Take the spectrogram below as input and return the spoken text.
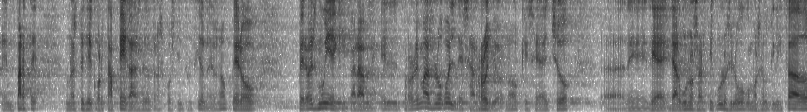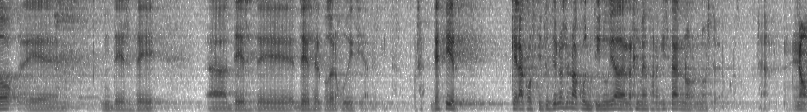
en parte una especie de cortapegas de otras constituciones, ¿no? pero pero es muy equiparable. El problema es luego el desarrollo ¿no? que se ha hecho eh, de, algunos artículos y luego cómo se ha utilizado eh, desde, uh, desde, desde, el Poder Judicial. O sea, decir que la Constitución es una continuidad del régimen franquista, no, no estoy de acuerdo. O sea, no,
